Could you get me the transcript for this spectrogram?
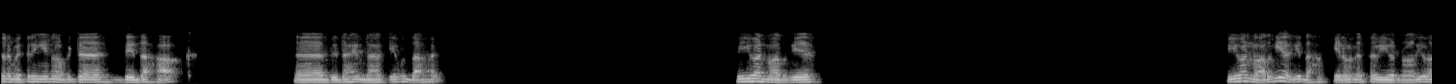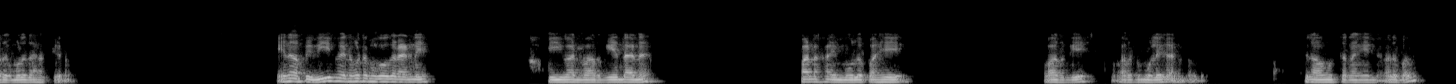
ඒතර මෙතනින් එනවා අපිට 2000ක් 2000න් 1000 කියමු 10යි. v1 වර්ගය v1 වර්ගයගේ 10ක් කියනවා නැත්නම් v1 වර්ගයේ වර්ගමූල 10ක් කියනවා. එහෙනම් අපි v වෙනකොට මොකෝ කරන්නේ? v1 වර්ගය ධන 50යි මූල පහේ වර්ගයේ වර්ගමූලය ගන්න ඕනේ. ඉතින් අමුත්තර නම් එන්නේ අද බලමු.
